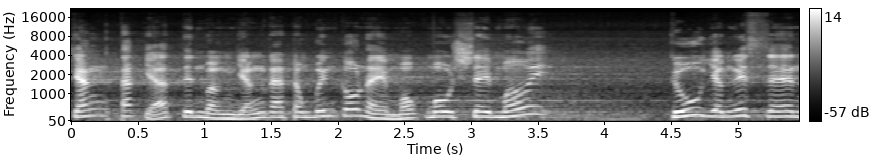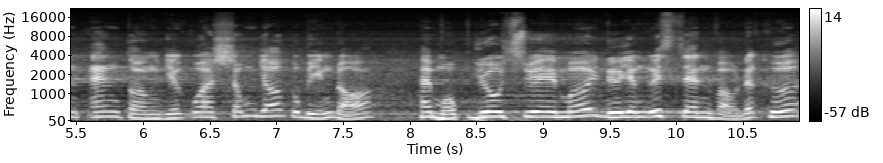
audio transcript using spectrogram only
chắn tác giả tin mừng nhận ra trong biến cố này một mô xê mới. Cứu dân Israel an toàn vượt qua sóng gió của biển đỏ, hay một Joshua mới đưa dân Israel vào đất hứa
